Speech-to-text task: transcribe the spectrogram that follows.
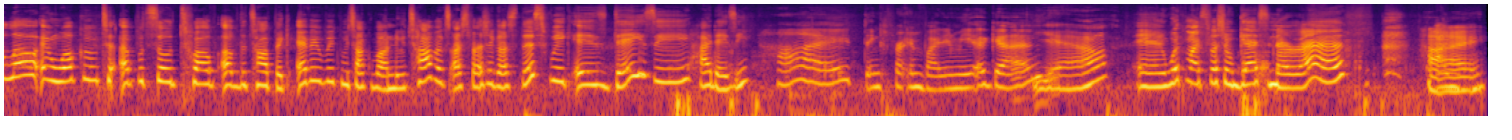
Hello and welcome to episode 12 of The Topic. Every week we talk about new topics. Our special guest this week is Daisy. Hi, Daisy. Hi, thanks for inviting me again. Yeah. And with my special guest, Nareth. Hi.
